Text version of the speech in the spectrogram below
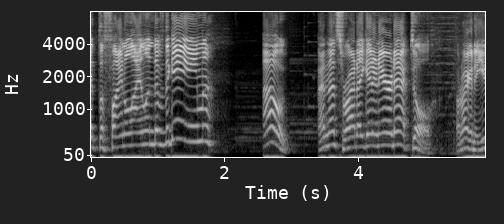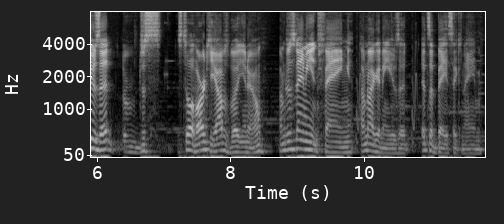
at the final island of the game. Oh, and that's right, I get an Aerodactyl. I'm not gonna use it, just still have Archeops, but you know. I'm just naming it Fang. I'm not gonna use it. It's a basic name.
